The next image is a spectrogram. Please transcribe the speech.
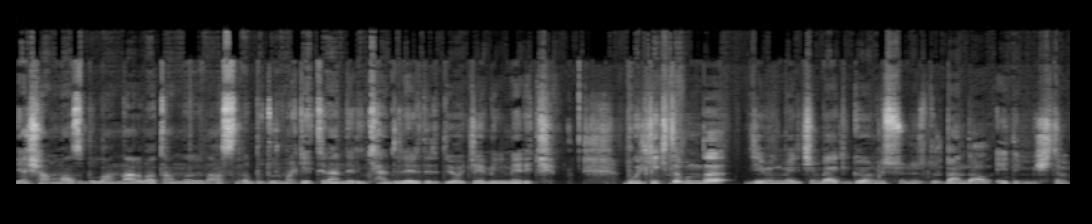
yaşanmaz bulanlar, vatanlarını aslında bu duruma getirenlerin kendileridir diyor Cemil Meriç. Bu ilk kitabında Cemil Meriç'in belki görmüşsünüzdür. Ben de al edinmiştim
